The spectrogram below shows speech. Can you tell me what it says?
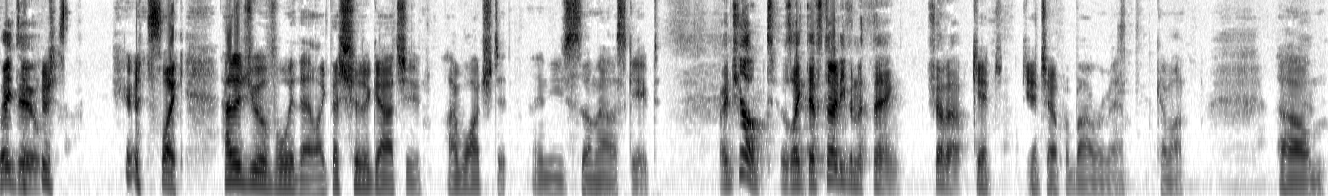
they do. You're just- you're just like, how did you avoid that? Like that should have got you. I watched it. and you somehow escaped. I jumped. I was like, "That's not even a thing." Shut up. Can't can't jump a Bomberman. Come on. Um,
